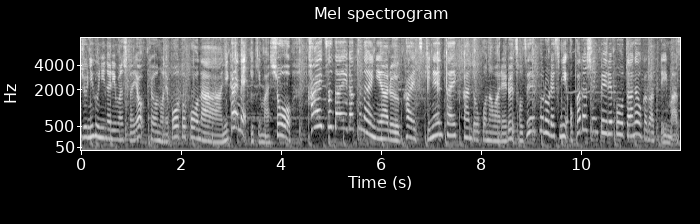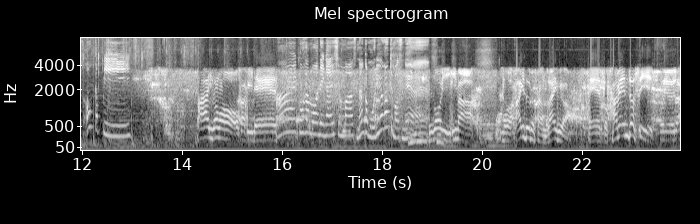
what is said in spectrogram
42分になりましたよ。今日のレポートコーナー2回目いきましょう。下越大学内にある下越記念体育館で行われる租税プロレスに岡田新平レポーターが伺っています。オンカピー。はい、どうも、おかぴーではい後半もお願いします。なんか盛り上がってますね。す。すごい、今、もうアイドルさんのライブが、えっ、と、仮面女子というラ、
